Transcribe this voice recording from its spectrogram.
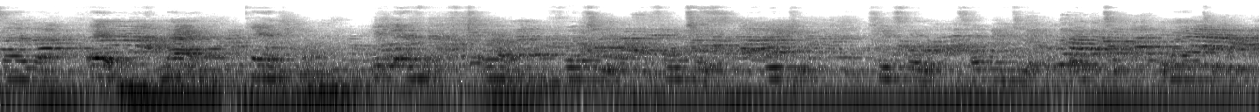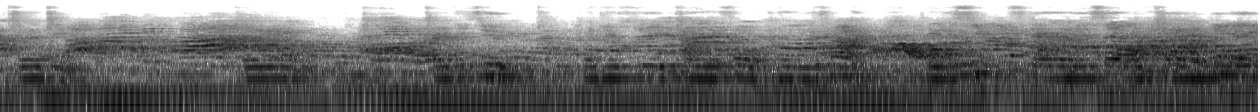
seven, eight, nine, ten, eleven, twelve, thirteen, fourteen, fifteen, sixteen, seventeen, eighteen, nineteen, twenty, twenty-one, twenty-two, twenty-three, twenty-four, twenty-five, twenty-six, twenty-seven, twenty-eight,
